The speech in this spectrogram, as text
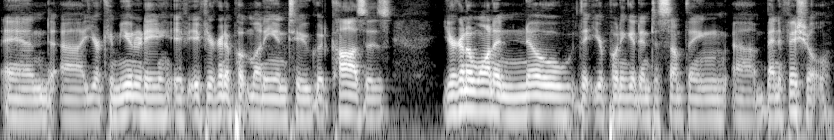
and uh, your community, if, if you're going to put money into good causes, you're going to want to know that you're putting it into something um, beneficial.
